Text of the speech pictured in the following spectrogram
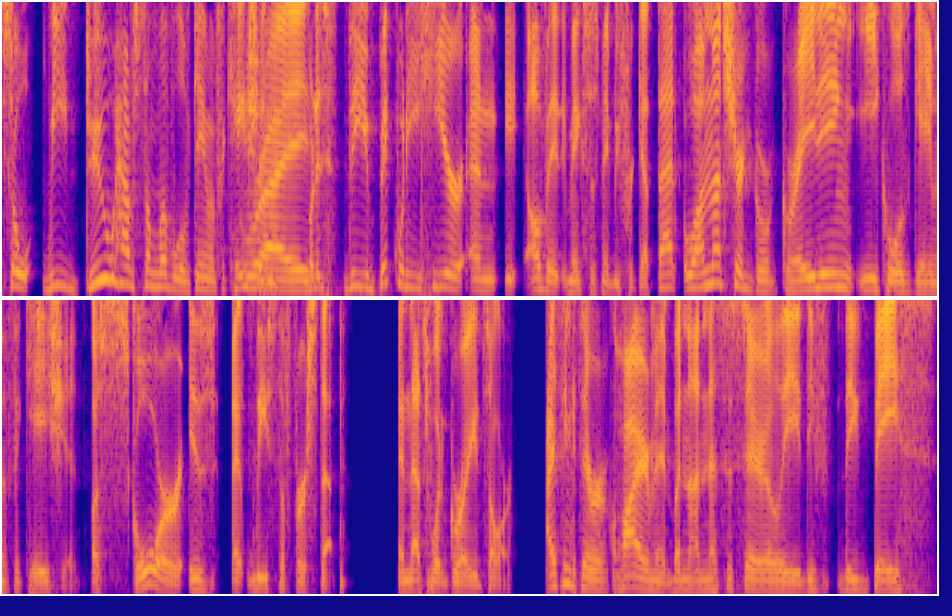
so we do have some level of gamification Right. but it's the ubiquity here and it, of it, it makes us maybe forget that well, I'm not sure gr- grading equals gamification. a score is at least the first step and that's what grades are I think it's a requirement, but not necessarily the the base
